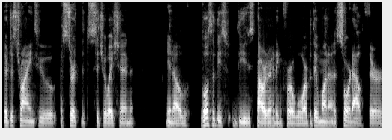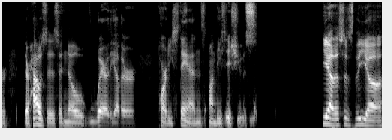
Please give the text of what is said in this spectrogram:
They're just trying to assert the situation. You know, both of these these powers are heading for a war, but they want to sort out their their houses and know where the other party stands on these issues. Yeah, this is the uh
